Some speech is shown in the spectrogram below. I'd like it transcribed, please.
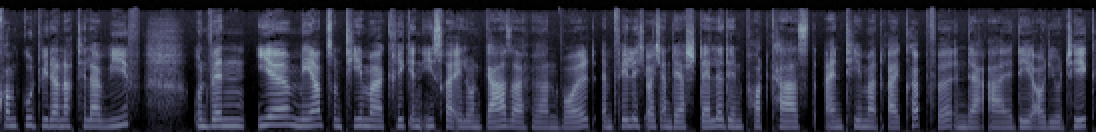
kommt gut wieder nach Tel Aviv. Und wenn ihr mehr zum Thema Krieg in Israel und Gaza hören wollt, empfehle ich euch an der Stelle den Podcast Ein Thema drei Köpfe in der ARD Audiothek.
